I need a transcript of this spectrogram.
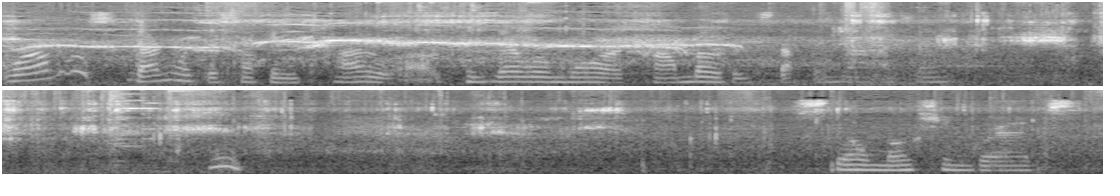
we're almost done with the second catalog because there were more combos and stuff in that, I think. Hmm. Slow motion grabs.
